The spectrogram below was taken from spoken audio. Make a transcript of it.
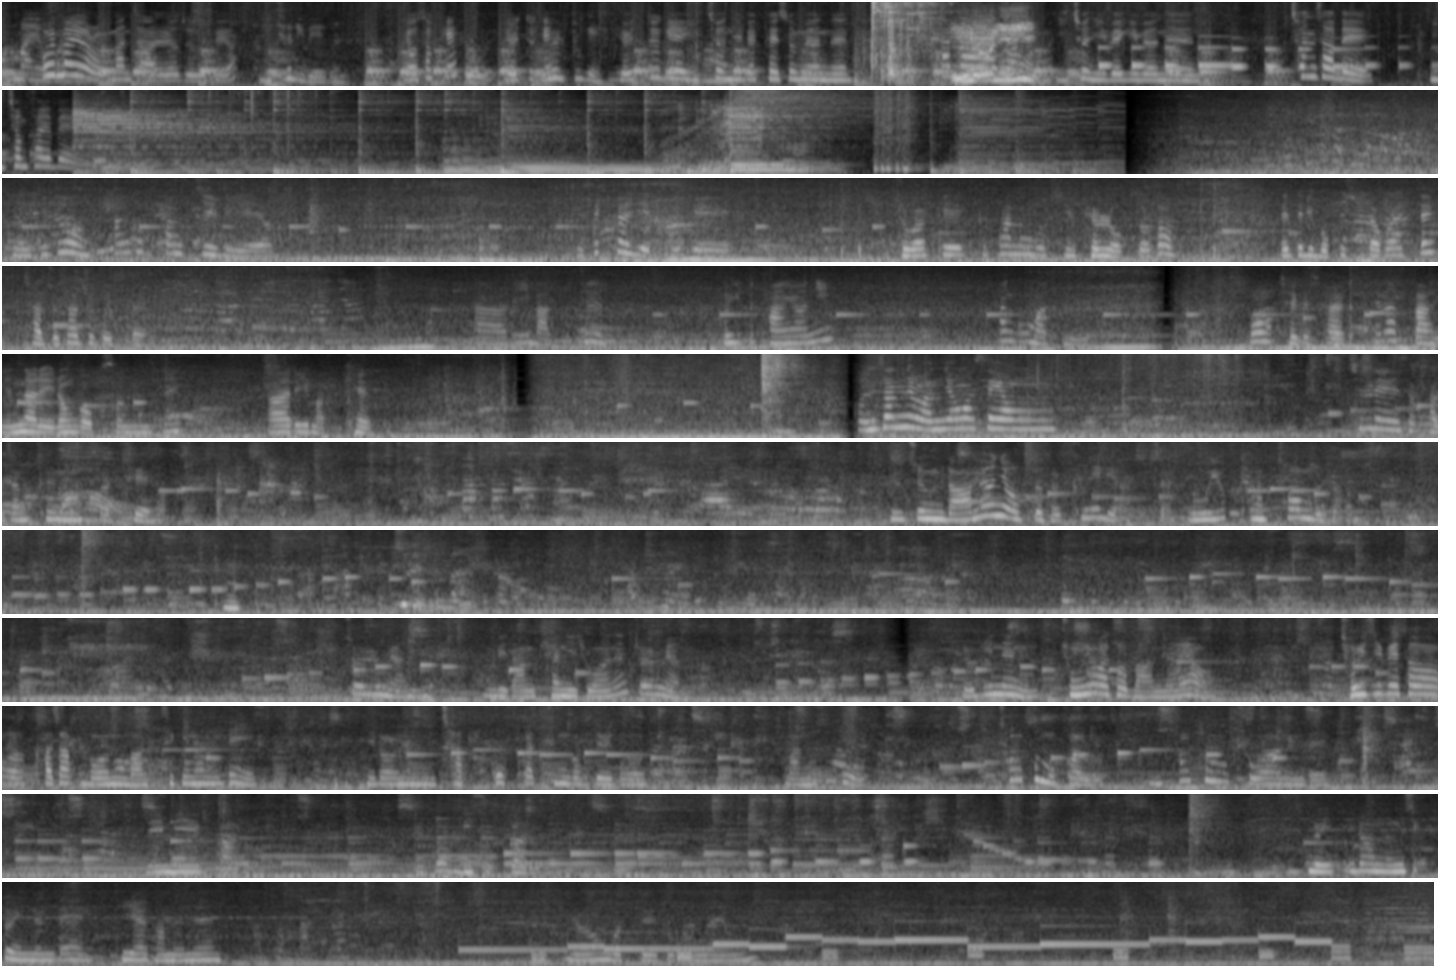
꼴마요. 홀마열 얼마인지 알려줘도 돼요? 2,200원. 6개? 12개? 12개. 12개 2,200 페소면은 하나에 2,200이면은 1,400, 2,800. 여기도 한국 빵집이에요. 그 색깔 예쁘게 조각 케이크 파는 곳이 별로 없어서 애들이 먹고 싶다고 할 때 자주 사주고 있어요. 아리마트. 여기도 당연히 한국마트입니다. 어, 되게 잘 해놨다. 옛날에 이런 거 없었는데. 아리마켓. 권사님 안녕하세요. 칠레에서 가장 큰 마트예요. 요즘 라면이 없어서 큰일이야 진짜. 우육탕 처음 본다. 음. 쫄면. 우리 남편이 좋아하는 쫄면. 여기는 종류가 더 많아요. 저희 집에서 가장 먼 마트긴 한데 이런 잡곡 같은 것들도 많고 청포묵가루. 음, 청포묵 좋아하는데 메밀가루 그리고 미숫가루. 그리고 이런 음식도 있는데 뒤에 가면은 이런 것들도 많아요 그냥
